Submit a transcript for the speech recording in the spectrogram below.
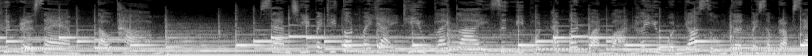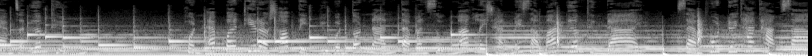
ขึ้นเหรอแซม เต๋าถาม แซมชี้ไปที่ต้นไม้ใหญ่ที่อยู่ใกล้ๆ ซึ่งมีผลแอปเปิลหวานๆห้อยอยู่บนยอดสูงเกินไปสำหรับแซมจะเอื้อมถึง ผลแอปเปิลที่เราชอบติดอยู่บนต้นนั้น แต่มันสูงมากเลยฉันไม่สามารถเอื้อมถึงได้ แซมพูดด้วยท่าทางเศร้า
